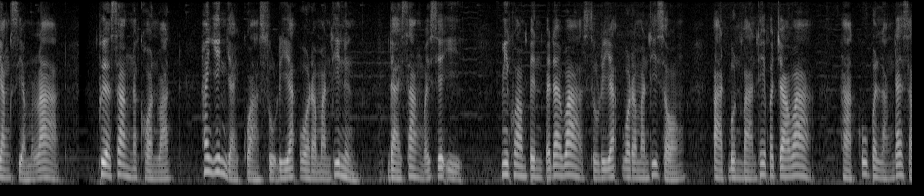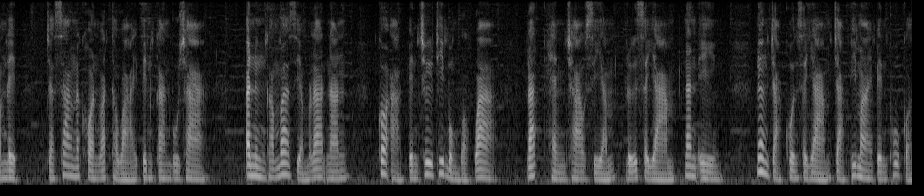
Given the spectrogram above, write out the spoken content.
ยังเสียมราช เพื่อสร้างนครวัด ให้ยิ่งใหญ่กว่าสุริยวรมันที่หนึ่งได้สร้างไว้เสียอีก มีความเป็นไปได้ว่าสุริยวรมันที่สองอาจบนบานเทพเจ้าว่า หากกู้บัลลังก์ได้สำเร็จจะสร้างนครวัดถวายเป็นการบูชา อันหนึ่งคำว่าเสียมราชนั้น ก็อาจเป็นชื่อที่บ่งบอกว่า รัฐแห่งชาวเสียมหรือสยามนั่นเอง เนื่องจากคนสยามจากพี่มายเป็นผู้ก่อ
